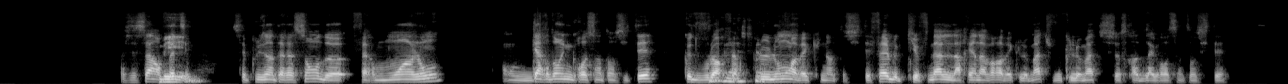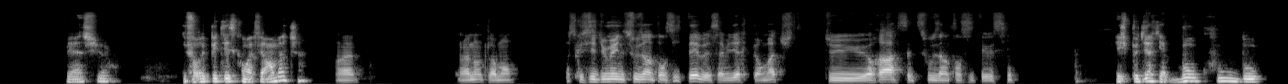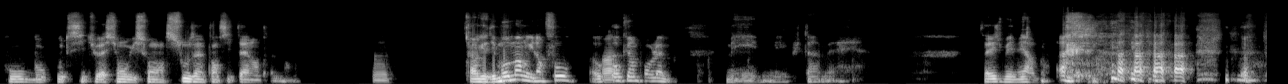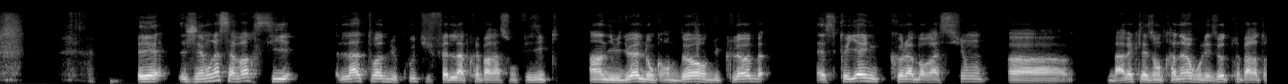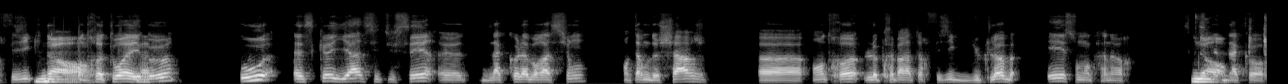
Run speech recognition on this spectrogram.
C'est ça, en fait, c'est plus intéressant de faire moins long en gardant une grosse intensité que de vouloir faire plus long avec une intensité faible qui au final n'a rien à voir avec le match, vu que le match, ce sera de la grosse intensité. Bien sûr. Il faut répéter ce qu'on va faire en match. Hein. Ouais. Ouais, non, clairement. Parce que si tu mets une sous-intensité, ben, ça veut dire qu'en match, tu auras cette sous-intensité aussi. Et je peux dire qu'il y a beaucoup, beaucoup, beaucoup de situations où ils sont en sous-intensité à l'entraînement. Hmm. Alors, il y a des moments où il en faut, aucun problème. Mais, mais putain, mais. Ça y est, je m'énerve. Et j'aimerais savoir si là, toi, du coup, tu fais de la préparation physique individuelle, donc en dehors du club. Est-ce qu'il y a une collaboration euh, bah, avec les entraîneurs ou les autres préparateurs physiques entre toi et eux? Ou est-ce qu'il y a, si tu sais, euh, de la collaboration en termes de charge euh, entre le préparateur physique du club et son entraîneur? Non. D'accord?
